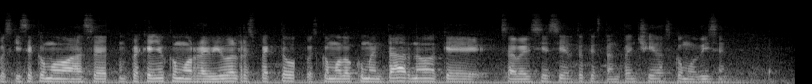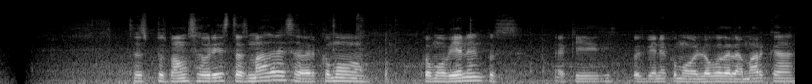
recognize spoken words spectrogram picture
pues quise como hacer un pequeño como review al respecto, pues como documentar, ¿no? Que saber si es cierto que están tan chidas como dicen. Entonces pues vamos a abrir estas madres, a ver cómo, cómo vienen, pues aquí pues viene como el logo de la marca,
